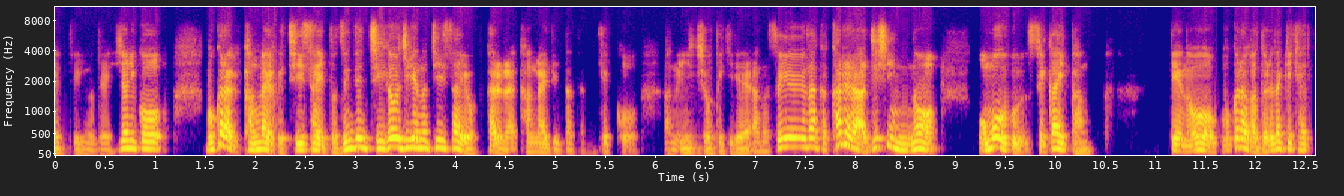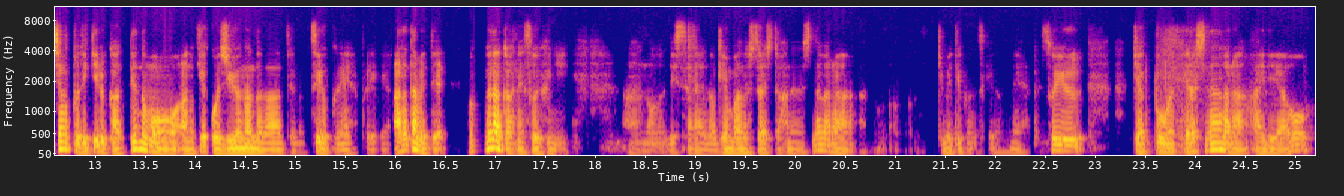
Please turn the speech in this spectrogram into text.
えているので、非常にこう、僕らが考える小さいと全然違う次元の小さいを彼らが考えていたって結構、あの、印象的で、あの、そういうなんか彼ら自身の思う世界観っていうのを僕らがどれだけキャッチアップできるかっていうのも、あの、結構重要なんだなっていうのを強くね、やっぱり改めて、普段からね、そういうふうにあの実際の現場の人たちと話しながら決めていくんですけどね、そういうギャップを減らしながらアイデアを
